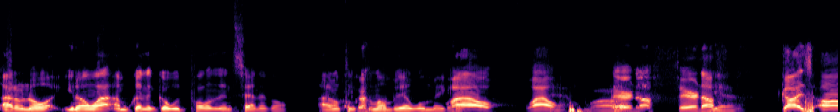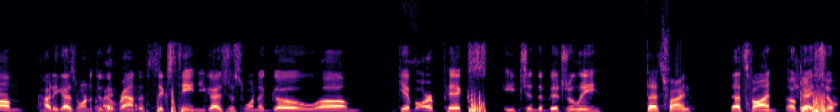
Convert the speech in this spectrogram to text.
I don't know. You know what? I'm gonna go with Poland and Senegal. I don't think Okay. Colombia will make it Wow. Wow. Yeah. Wow. Fair enough. Fair enough. Yeah. Guys, um, how do you guys want to do the round of 16? You guys just want to go um, give our picks each individually? That's fine. That's fine. Okay, Sure. so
